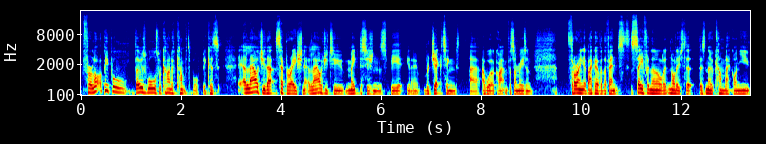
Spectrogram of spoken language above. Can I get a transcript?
for a lot of people, those walls were kind of comfortable because it allowed you that separation. It allowed you to make decisions, be it, you know, rejecting uh, a work item for some reason, throwing it back over the fence, safe in the knowledge that there's no comeback on you.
